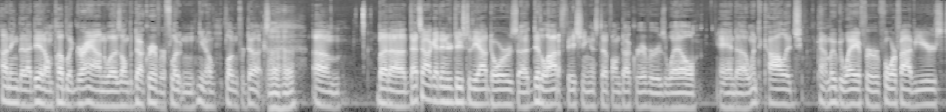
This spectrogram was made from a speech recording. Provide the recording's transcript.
hunting that I did on public ground was on the Duck River floating, you know, floating for ducks. But uh, that's how I got introduced to the outdoors. Uh, did a lot of fishing and stuff on Duck River as well, and uh, went to college. Kind of moved away for four or five years,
